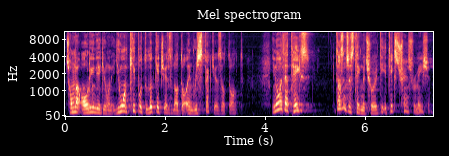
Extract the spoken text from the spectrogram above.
정말 어린이 되기 원해. You want people to look at you as an adult and respect you as an adult. You know what that takes? It doesn't just take maturity, it takes transformation.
